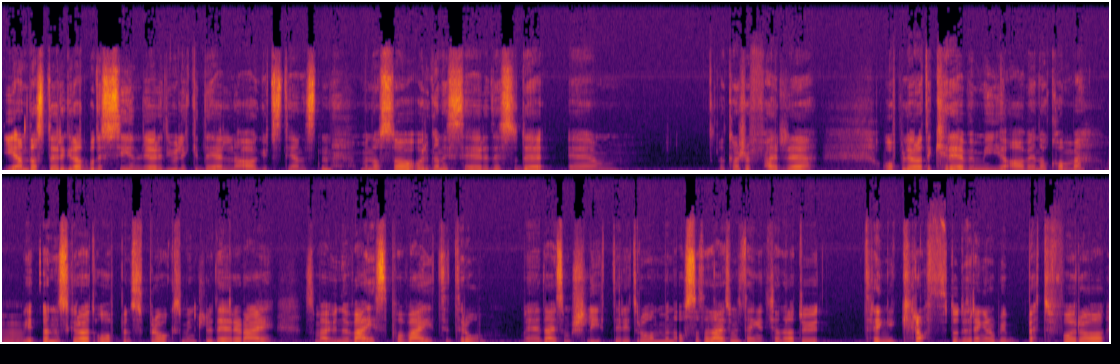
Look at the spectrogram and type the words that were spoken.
i enda større grad både synliggjøre de ulike delene av gudstjenesten, men også organisere det så det eh, at kanskje færre opplever at det krever mye av en å komme. Mm. Vi ønsker å ha et åpent språk som inkluderer deg som er underveis, på vei til tro, eh, deg som sliter i troen, men også til deg som kjenner at du trenger kraft, og du trenger å bli bedt for, og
